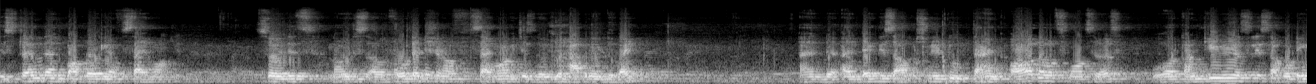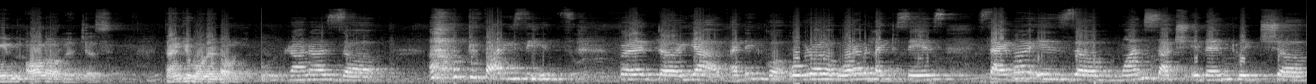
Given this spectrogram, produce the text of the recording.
the strength and popularity of SIIMA. So it is, now it is our fourth edition of SIIMA which is going to happen in Dubai. And I'll take this opportunity to thank all our sponsors who are continuously supporting in all our ventures. Thank you one and all. Rana's uh, party scenes. But uh, yeah, I think uh, overall what I would like to say is SIIMA is uh, one such event which uh,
